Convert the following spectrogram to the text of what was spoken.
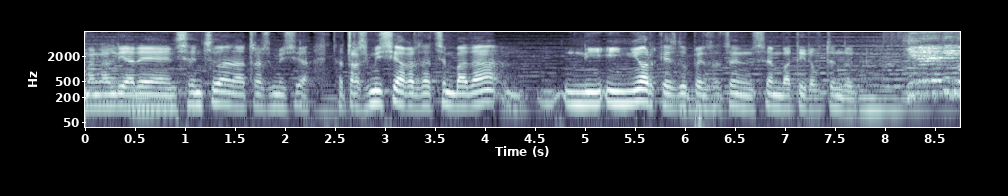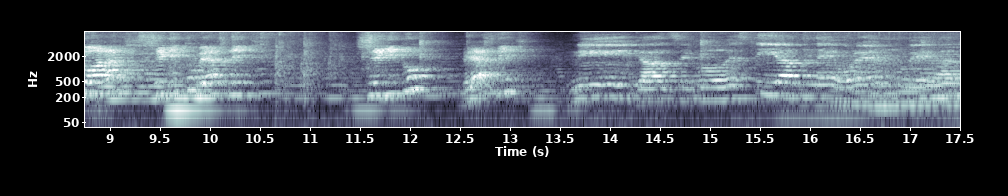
emanaldiaren zentzua da transmisioa. Eta transmisioa gertatzen bada, ni inork ez du pensatzen zen bat irauten duen. Giberetik doanak, segitu behaznik. Segitu behaznik. Ni galtzeko ez diat ne horren behar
